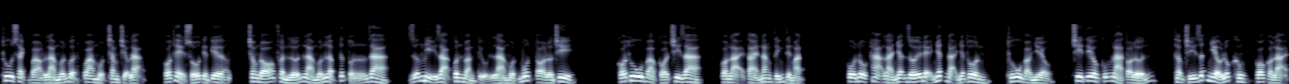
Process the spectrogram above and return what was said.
thu sạch vào là muốn vượt qua một trăm triệu lạng, có thể số tiền kia, trong đó phần lớn là muốn lập tức tuần ra, dưỡng nhị dạ quân đoàn tựu là một bút to lớn chi. Có thu vào có chi ra, còn lại tài năng tính tiền mặt. Cổ nộ hạ là nhận giới đệ nhất đại nhất thôn, thu vào nhiều, chi tiêu cũng là to lớn, thậm chí rất nhiều lúc không có còn lại,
